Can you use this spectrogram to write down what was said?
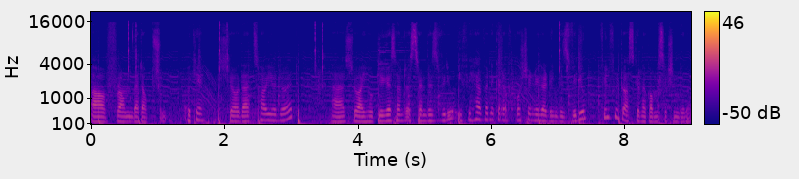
uh, from that option. Okay? So that's how you do it. Uh, so I hope you guys understand this video. If you have any kind of question regarding this video feel free to ask in the comment section below.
